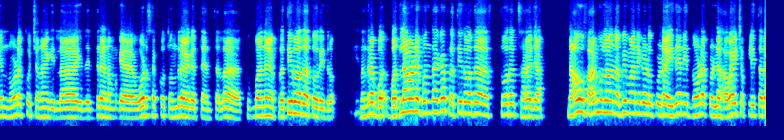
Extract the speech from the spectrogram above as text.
ಏನ್ ನೋಡಕ್ಕೂ ಚೆನ್ನಾಗಿಲ್ಲ, ಇದಿದ್ರೆ ನಮ್ಗೆ ಓಡ್ಸಕ್ಕೂ ತೊಂದ್ರೆ ಆಗತ್ತೆ ಅಂತೆಲ್ಲ ತುಂಬಾನೇ ಪ್ರತಿರೋಧ ತೋರಿದ್ರು. ಏನಂದ್ರೆ ಬದಲಾವಣೆ ಬಂದಾಗ ಪ್ರತಿರೋಧ ತೋರದ್ ಸಹಜ. ನಾವು ಫಾರ್ಮುಲಾ ಒನ್ ಅಭಿಮಾನಿಗಳು ಕೂಡ ಇದೇನಿದ್ ನೋಡಕ್ ಒಳ್ಳೆ ಹವಾಯಿ ಚಪ್ಲಿ ತರ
